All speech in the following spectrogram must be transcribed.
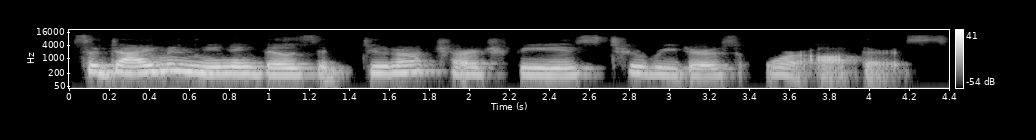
so diamond meaning those that do not charge fees to readers or authors.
